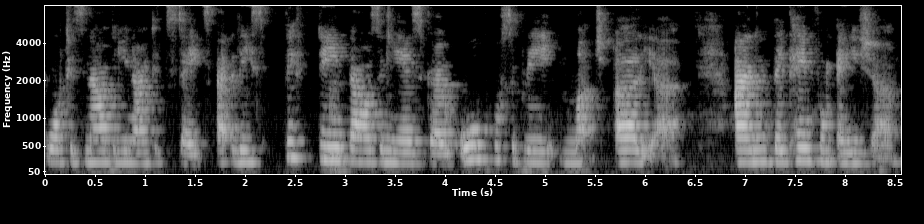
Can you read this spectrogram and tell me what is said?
what is now the United States at least 15,000 years ago, or possibly much earlier. And they came from Asia.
